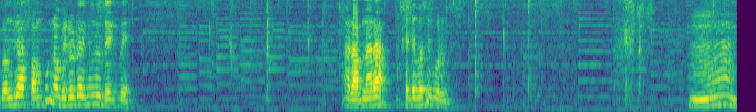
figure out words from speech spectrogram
বন্ধুরা, সম্পূর্ণ ভিডিওটা কিন্তু দেখবে। আর আপনারা খেতে বসে পড়ুন। হুম।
